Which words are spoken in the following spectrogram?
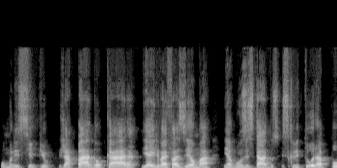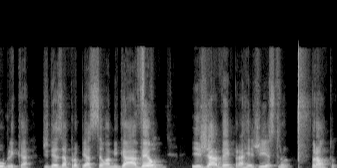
o município já paga o cara e aí ele vai fazer uma, em alguns estados, escritura pública de desapropriação amigável Sim. e já vem para registro Pronto.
